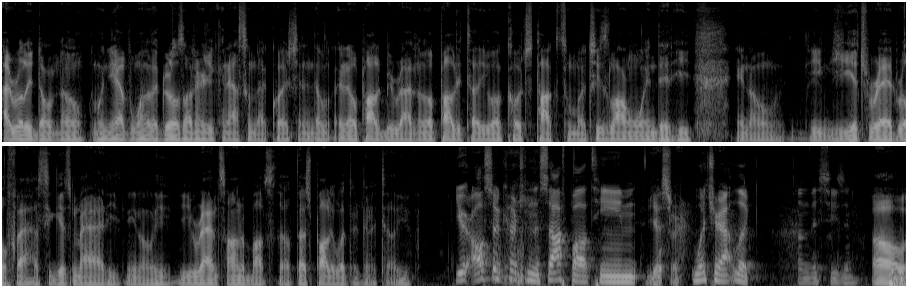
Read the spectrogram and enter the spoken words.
I really don't know. When you have one of the girls on here, you can ask them that question, and they'll, and they'll probably be random. They'll probably tell you, "Well, coach talks too much. He's long-winded. He, you know, he, he gets red real fast. He gets mad. He, you know, he, he rants on about stuff." That's probably what they're going to tell you. You're also coaching the softball team. Yes, sir. What's your outlook this season? Oh,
